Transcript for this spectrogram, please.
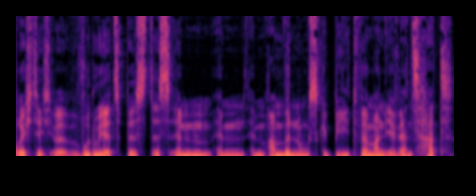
richtig. Äh, wo du jetzt bist, ist im, im, im Anwendungsgebiet, wenn man Events hat.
